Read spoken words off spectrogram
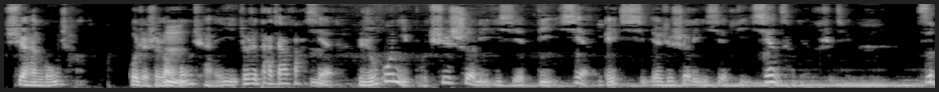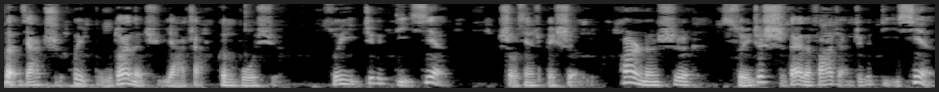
血汗工厂，或者是劳工权益，就是大家发现，如果你不去设立一些底线，给企业去设立一些底线层面的事情，资本家只会不断的去压榨跟剥削。所以这个底线，首先是被设立。二呢是随着时代的发展，这个底线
